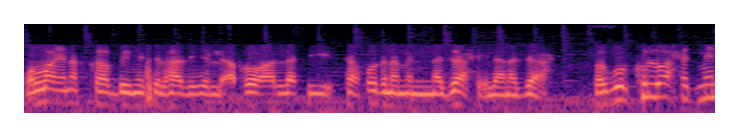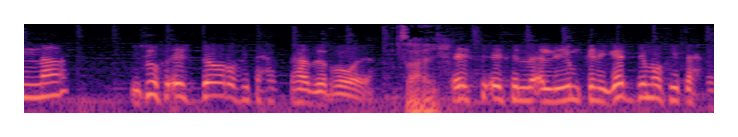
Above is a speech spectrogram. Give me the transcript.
والله نفخر بمثل هذه الرؤى التي تأخذنا من نجاح إلى نجاح. فأقول كل واحد منا نشوف إيش دوره في تحقيق هذه الرؤية. صحيح. إيش إيش اللي يمكن يقدمه في تحقيق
